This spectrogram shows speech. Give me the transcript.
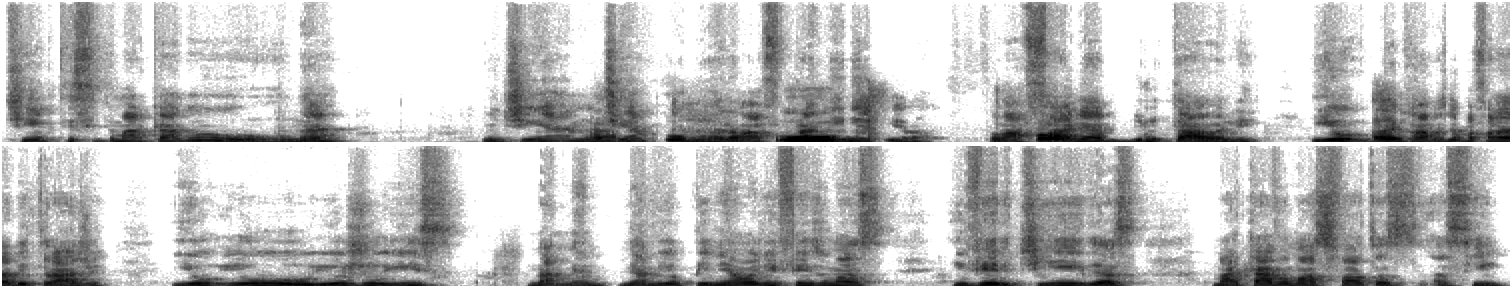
Tinha que ter sido marcado, né? Não tinha, não é. tinha como. Era uma, o... mim, assim, ó, foi uma falha brutal ali. E eu, An... calma, só para falar da arbitragem. E o, e o, e o juiz, na, na minha opinião, ele fez umas invertidas, marcava umas faltas assim,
